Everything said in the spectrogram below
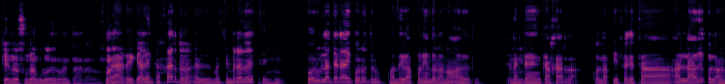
que no es un ángulo de 90 grados, ¿vale? Claro, y que al encajarlo, el machembrado este, por un lateral y por otro, cuando ibas poniéndolo, ¿no? Tienes que encajarla con la pieza que está al lado y con la.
